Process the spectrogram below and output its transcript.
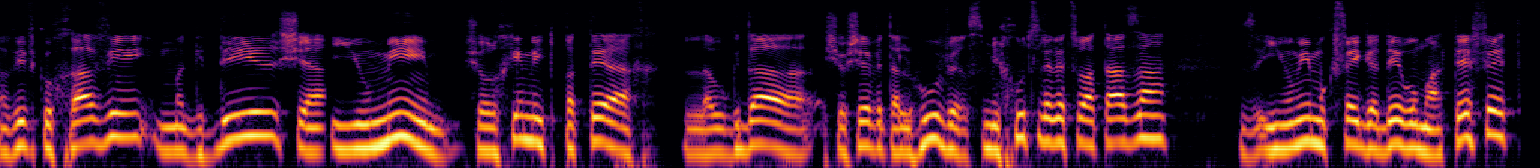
אביב כוכבי, מגדיר שהאיומים שהולכים להתפתח לאוגדה שיושבת על הוברס מחוץ לרצועת עזה, זה איומים עוקפי גדר ומעטפת,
